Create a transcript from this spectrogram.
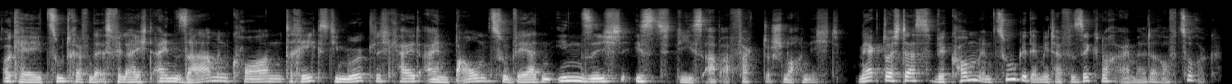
Okay, zutreffender ist vielleicht ein Samenkorn, trägt die Möglichkeit, ein Baum zu werden in sich, ist dies aber faktisch noch nicht. Merkt euch das, wir kommen im Zuge der Metaphysik noch einmal darauf zurück.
